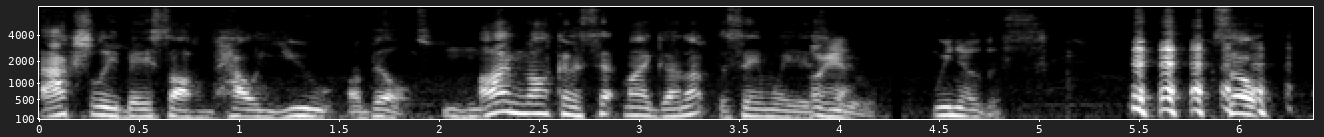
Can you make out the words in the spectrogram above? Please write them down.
actually based off of how you are built. Mhm. I'm not going to set my gun up the same way as Oh, yeah. you. We know this. So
